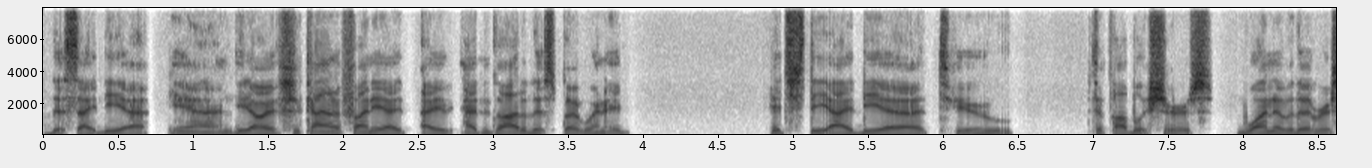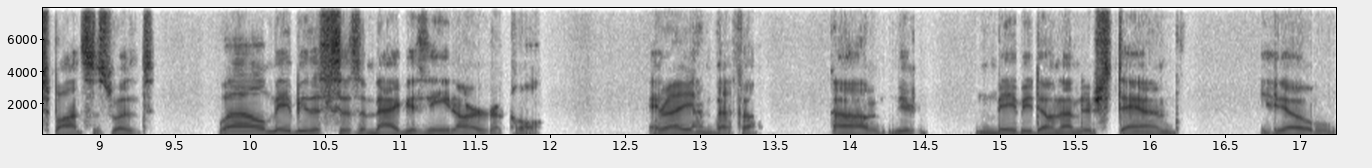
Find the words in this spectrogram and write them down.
this idea, and you know it's kind of funny. I, I hadn't thought of this, but when I pitched the idea to to publishers, one of the responses was, "Well, maybe this is a magazine article." And, right. And I thought, um, you're maybe don't understand, you know,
